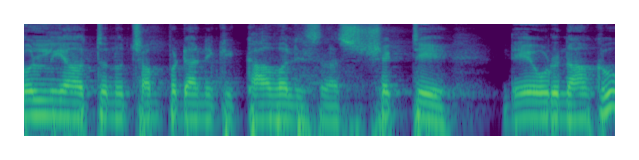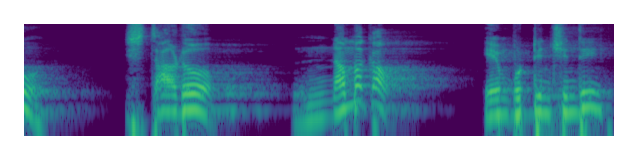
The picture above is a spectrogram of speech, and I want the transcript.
గొల్లియాతును చంపడానికి కావలసిన శక్తి దేవుడు నాకు ఇస్తాడు. నమ్మకం. ఏం పుట్టించింది?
